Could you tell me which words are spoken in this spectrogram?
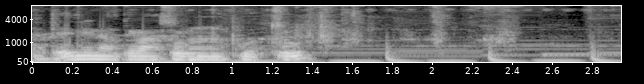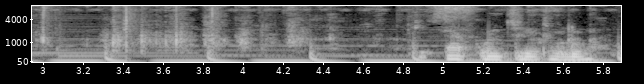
Jadi ini nanti langsung bucu kita kunci dulu.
